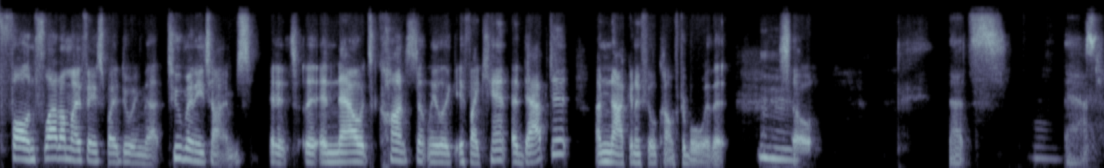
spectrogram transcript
fallen flat on my face by doing that too many times. It's and now it's constantly like if i can't adapt it i'm not going to feel comfortable with it. Mm-hmm. so that's that.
